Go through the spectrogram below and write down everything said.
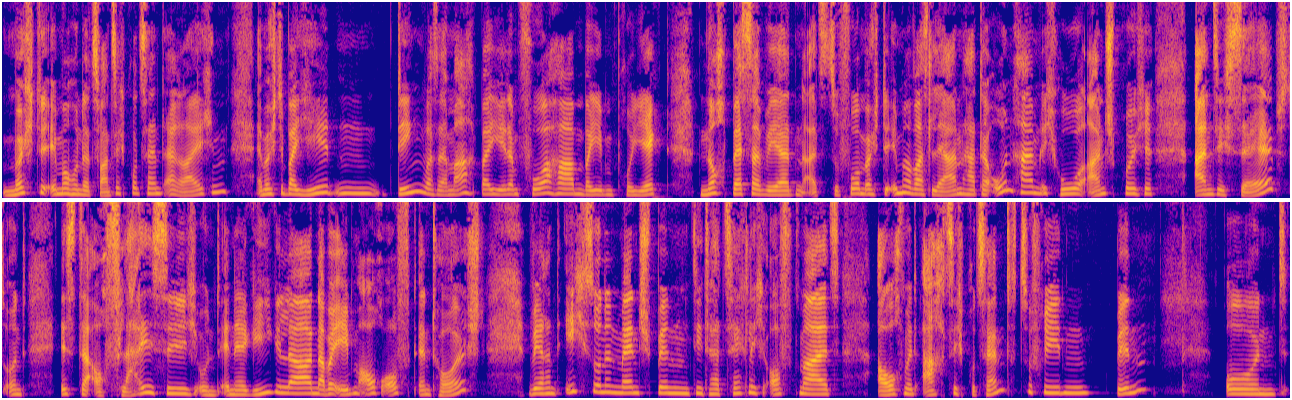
möchte immer 120 Prozent erreichen. Er möchte bei jedem Ding, was er macht, bei jedem Vorhaben, bei jedem Projekt noch besser werden als zuvor, möchte immer was lernen, hat er unheimlich hohe Ansprüche an sich selbst und ist da auch fleißig und energiegeladen, aber eben auch oft enttäuscht. Während ich so ein Mensch bin, die tatsächlich oftmals auch mit 80 Prozent zufrieden bin und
